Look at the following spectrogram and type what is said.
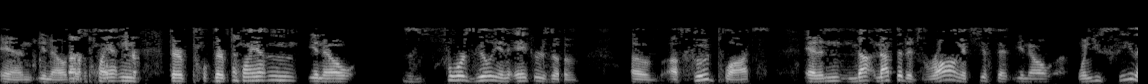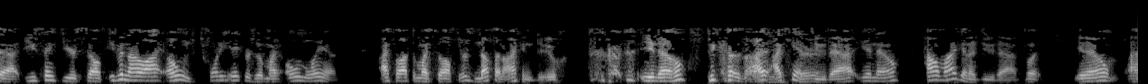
and you know they're planting, they're they're planting, you know, four zillion acres of of, of food plots. And not not that it's wrong, it's just that you know when you see that, you think to yourself, even though I owned 20 acres of my own land, I thought to myself, there's nothing I can do, you know, because I I can't do that, you know. How am I going to do that? But you know, I,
